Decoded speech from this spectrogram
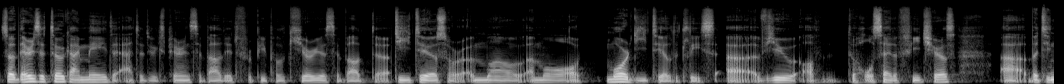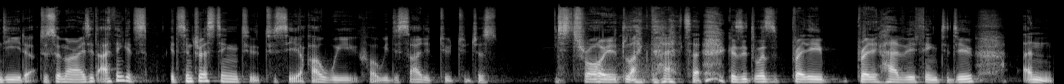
So there is a talk I made at the Experience about it for people curious about the details or a more, a more more detailed, at least, uh, view of the whole set of features. Uh, but indeed, to summarize it, I think it's it's interesting to, to see how we how we decided to to just destroy it like that because it was pretty pretty heavy thing to do, and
